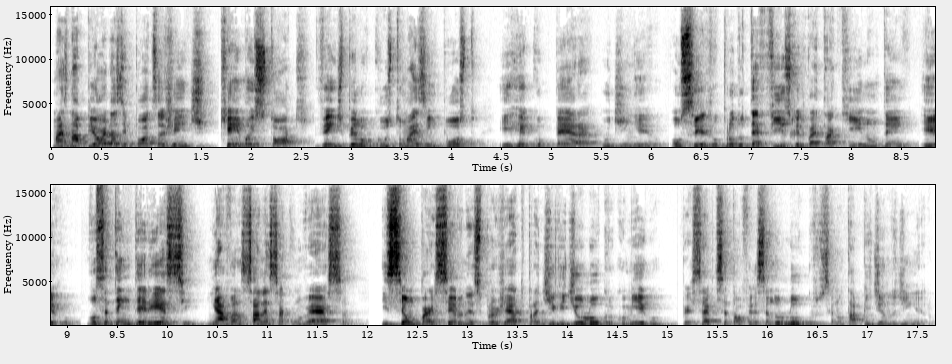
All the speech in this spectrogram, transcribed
Mas na pior das hipóteses, a gente queima o estoque, vende pelo custo mais imposto e recupera o dinheiro. Ou seja, o produto é físico, ele vai estar aqui e não tem erro. Você tem interesse em avançar nessa conversa? e ser um parceiro nesse projeto para dividir o lucro comigo, percebe que você está oferecendo lucro, você não está pedindo dinheiro.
